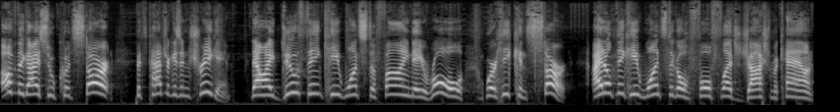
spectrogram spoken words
Of the guys who could start, Fitzpatrick is intriguing. Now I do think he wants to find a role where he can start. I don't think he wants to go full fledged Josh McCown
